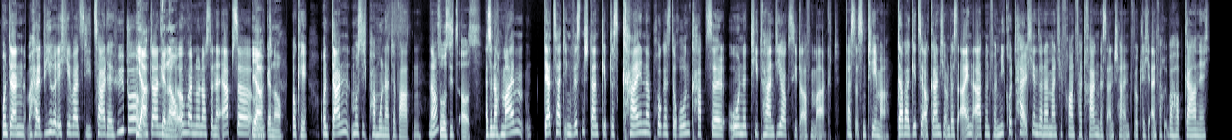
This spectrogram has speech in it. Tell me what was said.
Und dann halbiere ich jeweils die Zahl der Hübe ja, und dann genau. irgendwann nur noch so eine Erbse. Ja, genau. Okay. Und dann muss ich paar Monate warten. Ne? So sieht's aus. Also nach meinem derzeitigen Wissensstand gibt es keine Progesteronkapsel ohne Titandioxid auf dem Markt. Das ist ein Thema. Dabei geht es ja auch gar nicht um das Einatmen von Mikroteilchen, sondern manche Frauen vertragen das anscheinend wirklich einfach überhaupt gar nicht.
